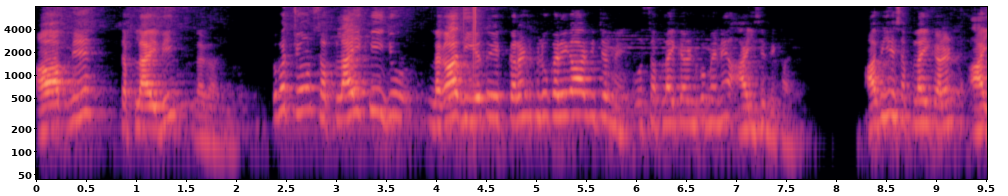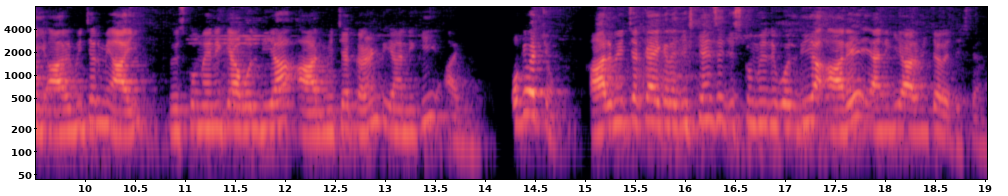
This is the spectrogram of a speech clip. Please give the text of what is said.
आपने सप्लाई भी लगा दी। तो बच्चों सप्लाई की जो लगा दी है तो एक करंट फ्लो करेगा आर्मीचर में। उस सप्लाई करंट को मैंने आई से दिखाया अब ये सप्लाई करंट आई आर्मीचर में आई तो इसको मैंने क्या बोल दिया? आर्मीचर करंट यानी कि आई ओके बच्चों आर्मीचर का एक रेजिस्टेंस है, जिसको मैंने बोल दिया आर यानी कि आर्मीचर रेजिस्टेंस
